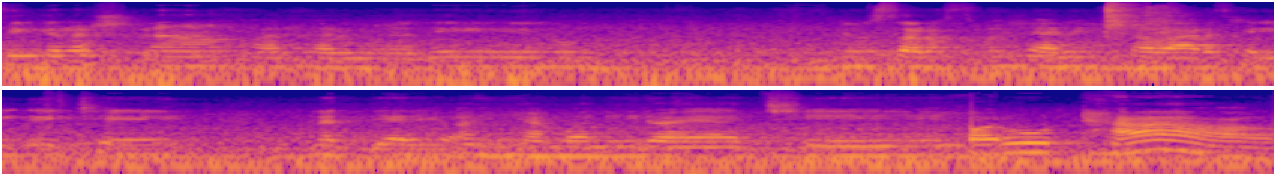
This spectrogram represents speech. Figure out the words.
શ્રી કૃષ્ણ હર હર મહાદેવ. જો સરસ મજાની સવાર થઈ ગઈ છે અને અત્યારે અહીંયા બની રહ્યા છે પરોઠા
